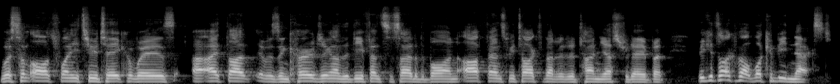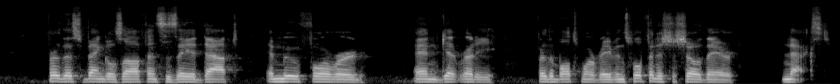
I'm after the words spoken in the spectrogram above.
with some all 22 takeaways. I thought it was encouraging on the defensive side of the ball. On offense, we talked about it a ton yesterday, but we could talk about what could be next for this Bengals offense as they adapt and move forward and get ready for the Baltimore Ravens. We'll finish the show there next.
